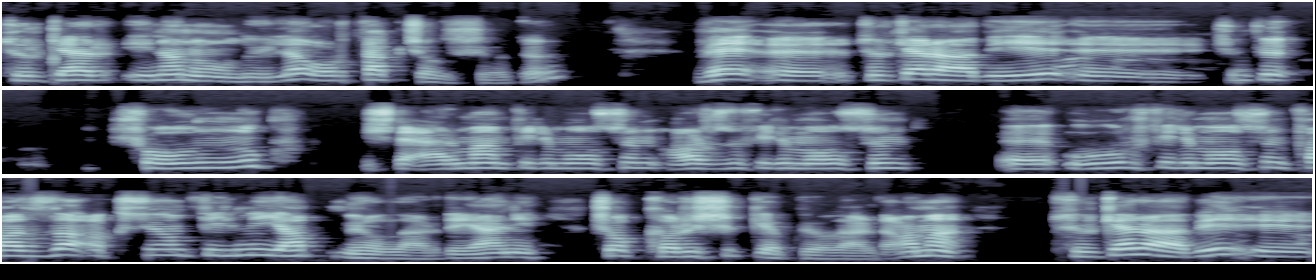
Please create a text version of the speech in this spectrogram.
Türker İnanoğlu'yla ortak çalışıyordu. Ve e, Türker abiyi e, çünkü çoğunluk işte Erman film olsun, Arzu film olsun, e, Uğur film olsun fazla aksiyon filmi yapmıyorlardı. Yani çok karışık yapıyorlardı. Ama Türker abi e,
